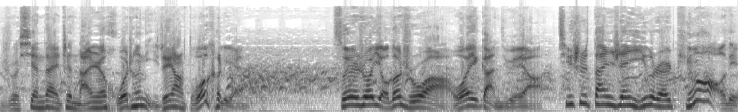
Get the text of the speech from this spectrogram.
你说现在这男人活成你这样多可怜。所以说，有的时候啊，我也感觉呀，其实单身一个人挺好的。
